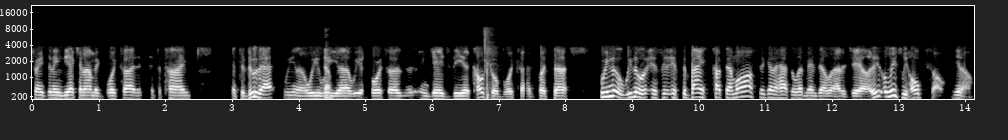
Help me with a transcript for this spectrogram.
strengthening the economic boycott at, at the time. And to do that, we you know we we uh, we of course uh, engaged the uh, cultural boycott, but uh, we knew we knew if if the banks cut them off, they're going to have to let Mandela out of jail. At least we hope so. You know,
